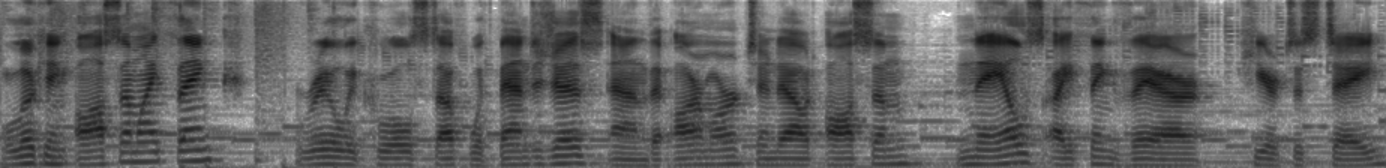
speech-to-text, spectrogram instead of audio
Looking awesome, I think. Really cool stuff with bandages and the armor turned out awesome. Nails, I think they're here to stay.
